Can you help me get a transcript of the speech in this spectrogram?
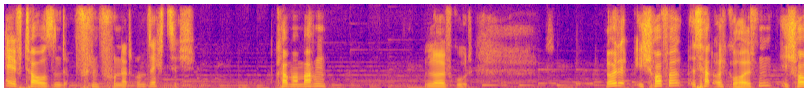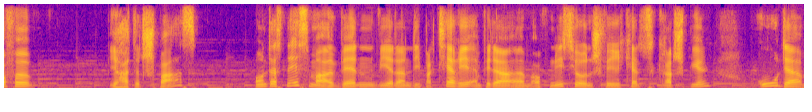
11.560. Kann man machen. Läuft gut. Leute, ich hoffe, es hat euch geholfen. Ich hoffe, ihr hattet Spaß. Und das nächste Mal werden wir dann die Bakterie entweder ähm, auf dem nächsten Schwierigkeitsgrad spielen oder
